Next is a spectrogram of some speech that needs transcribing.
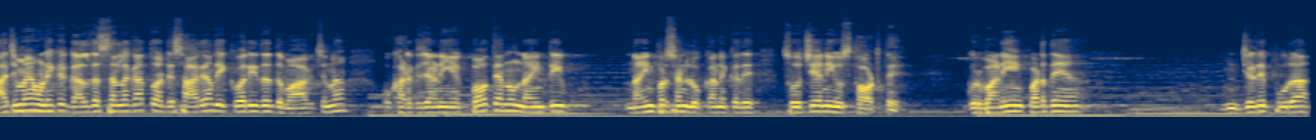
ਅੱਜ ਮੈਂ ਹੁਣ ਇੱਕ ਗੱਲ ਦੱਸਣ ਲੱਗਾ, ਤੁਹਾਡੇ ਸਾਰਿਆਂ ਦੇ ਇੱਕ ਵਾਰੀ ਦੇ ਦਿਮਾਗ 'ਚ ਨਾ ਉਹ ਖੜਕ ਜਾਣੀ ਹੈ। ਬਹੁਤਿਆਂ ਨੂੰ 99% ਲੋਕਾਂ ਨੇ ਕਦੇ ਸੋਚਿਆ ਨਹੀਂ ਉਸ ਥਾਟ ਤੇ। ਗੁਰਬਾਣੀ ਪੜ੍ਹਦੇ ਆ, ਜਿਹੜੇ ਪੂਰਾ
